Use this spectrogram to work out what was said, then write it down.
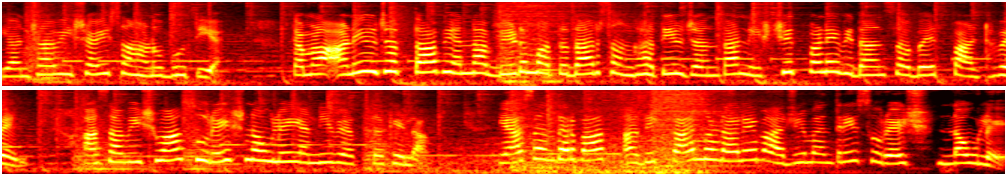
यांच्याविषयी सहानुभूती आहे. त्यामुळे अनिल जगताप यांना बीड मतदारसंघातील जनता निश्चितपणे विधानसभेत पाठवेल असा विश्वास सुरेश नवले यांनी व्यक्त केला. या संदर्भात अधिक काय म्हणाले माजी मंत्री सुरेश नवले?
